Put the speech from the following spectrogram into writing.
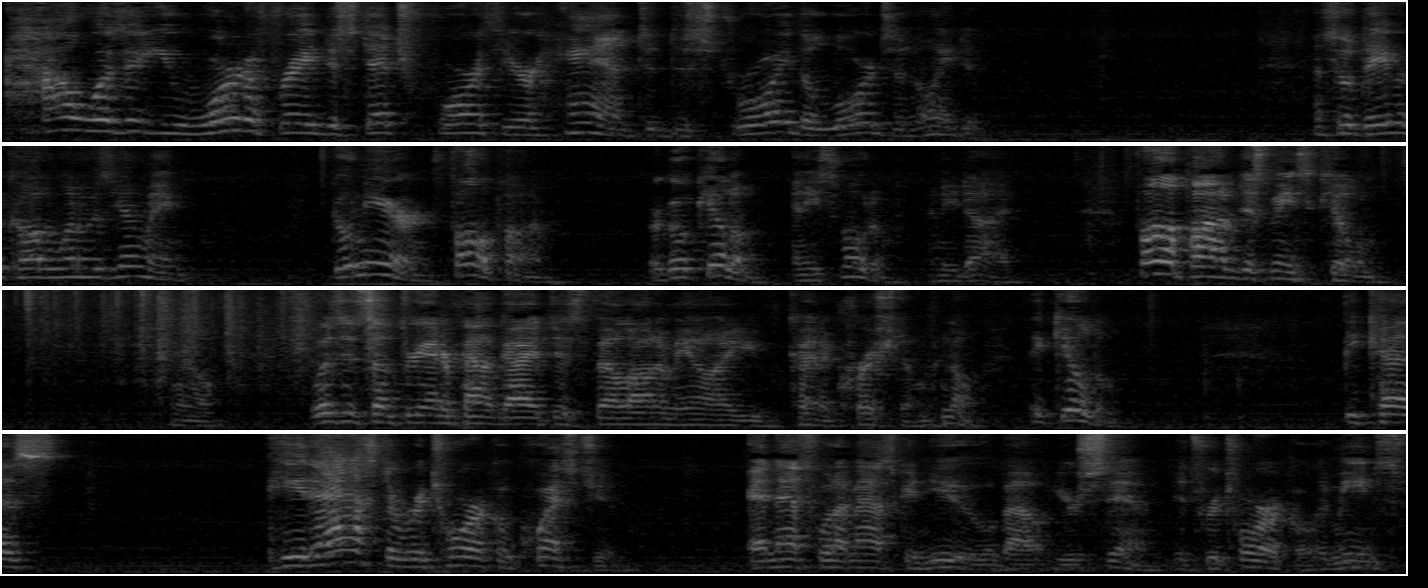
How was it you weren't afraid to stretch forth your hand to destroy the Lord's anointed? And so David called one of his young men, Go near and fall upon him, or go kill him. And he smote him, and he died. Fall upon him just means kill him. You know, wasn't some 300 pound guy that just fell on him, you know, you kind of crushed him. No, they killed him. Because he had asked a rhetorical question. And that's what I'm asking you about your sin. It's rhetorical. It means,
